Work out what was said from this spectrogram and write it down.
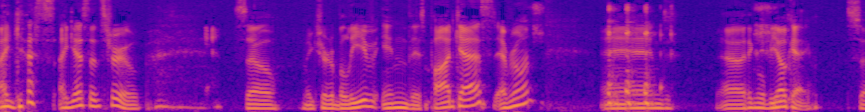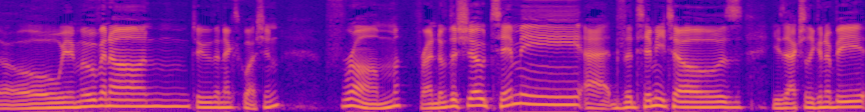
I guess I guess that's true. Yeah. So make sure to believe in this podcast, everyone. And uh, I think we'll be okay. So we're moving on to the next question from friend of the show, Timmy at the Timmy Toes. He's actually going to be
